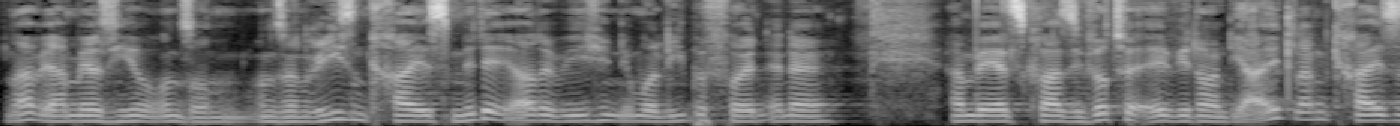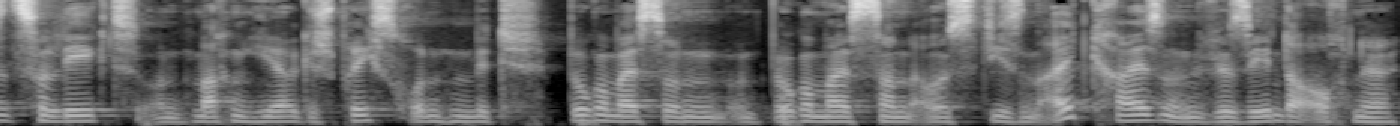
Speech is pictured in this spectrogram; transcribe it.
na, wir haben ja hier unseren, unseren Riesenkreis Mittelerde, wie ich ihn immer liebevoll nenne haben wir jetzt quasi virtuell wieder in die Altlandkreise zerlegt und machen hier Gesprächsrunden mit Bürgermeistern und Bürgermeistern aus diesen Altkreisen. Und wir sehen da auch eine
